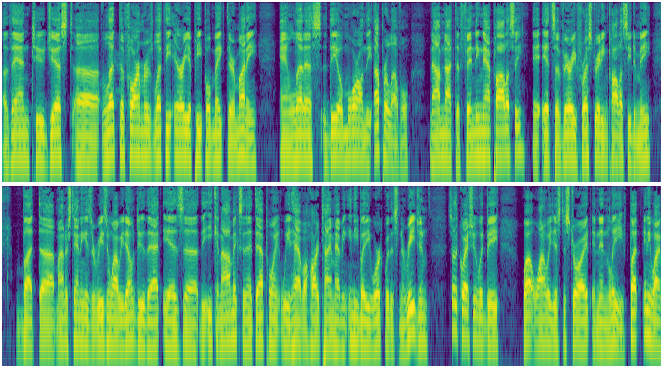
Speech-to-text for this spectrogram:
uh, than to just uh, let the farmers, let the area people make their money, and let us deal more on the upper level. Now, I'm not defending that policy. It's a very frustrating policy to me. But uh, my understanding is the reason why we don't do that is uh, the economics, and at that point, we'd have a hard time having anybody work with us in the region. So the question would be, well, why don't we just destroy it and then leave? But anyway,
